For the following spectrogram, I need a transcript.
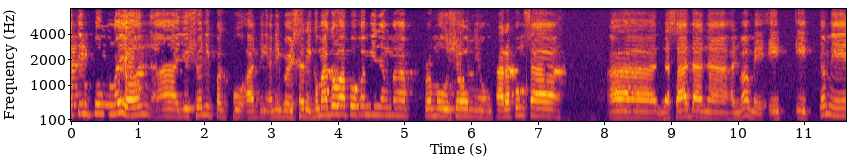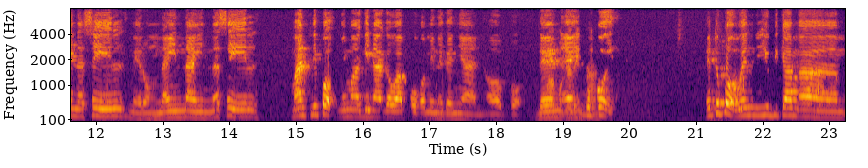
ating pong ngayon, ah, usually pag po ating anniversary, gumagawa po kami ng mga promotion yung para pong sa ah, Lazada na alam mo, may 8-8 kami na sale, merong 9-9 na sale. Monthly po, may mga ginagawa po kami na ganyan. Opo. Then, eh, magaling, ito ah. po, ito po, when you become um,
